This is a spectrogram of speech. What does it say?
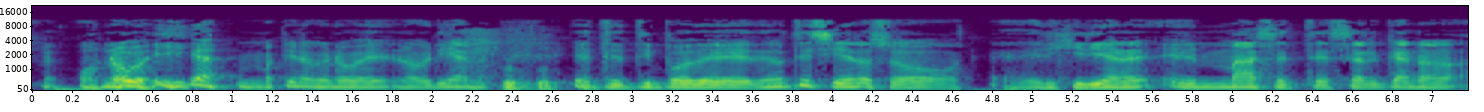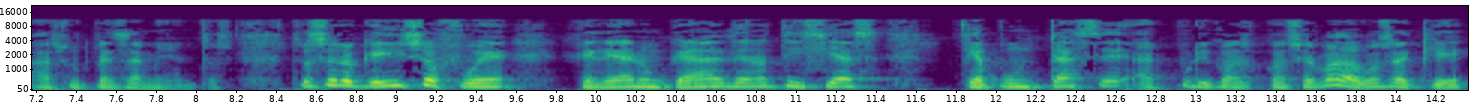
o no veían, me imagino que no, verían este tipo de, noticieros o eh, elegirían el más este, cercano a sus pensamientos. Entonces lo que hizo fue generar un canal de noticias que apuntase al público conservador, cosa que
